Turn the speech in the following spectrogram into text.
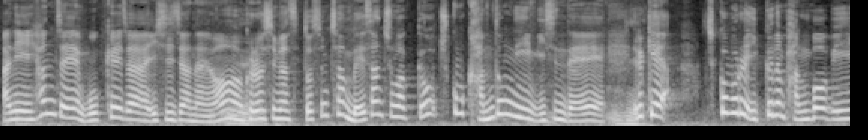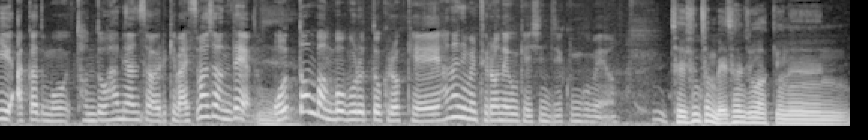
아니 현재 목회자이시잖아요. 예. 그러시면서 또 순천 매산중학교 축구부 감독님이신데 예. 이렇게 축구부를 이끄는 방법이 아까도 뭐 전도하면서 이렇게 말씀하셨는데 예. 어떤 방법으로 또 그렇게 하나님을 드러내고 계신지 궁금해요. 저희 순천 매산중학교는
